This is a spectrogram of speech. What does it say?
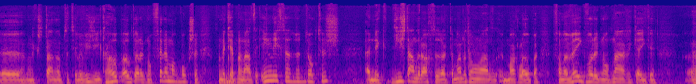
eh, want ik sta nu op de televisie... ik hoop ook dat ik nog verder mag boksen. Want ik heb me laten inlichten door de dokters. En ik, die staan erachter dat ik de marathon mag lopen. Van een week word ik nog nagekeken... eh,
